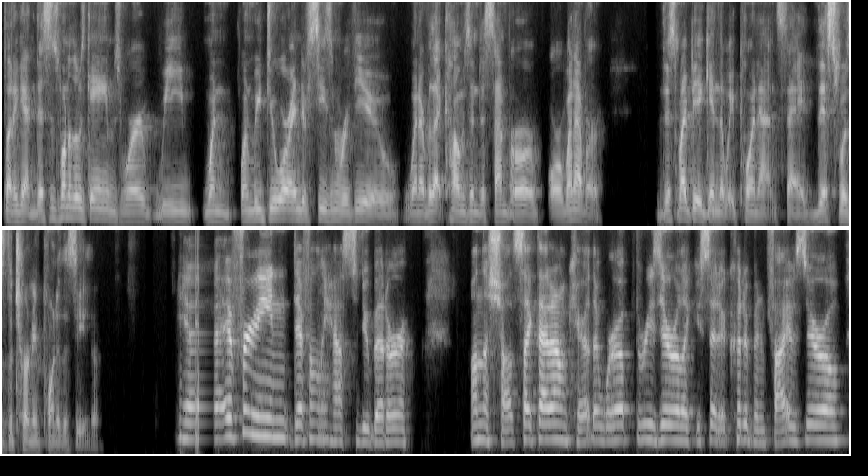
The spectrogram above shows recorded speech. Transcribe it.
but again, this is one of those games where we when when we do our end of season review, whenever that comes in December or, or whenever, this might be a game that we point out and say this was the turning point of the season. Yeah, Efrain definitely has to do better on the shots like that. I don't care that we're up 3-0. Like you said, it could have been 5-0.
